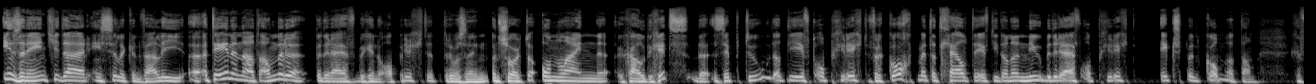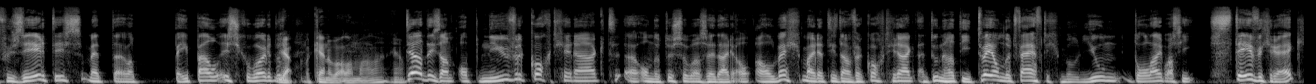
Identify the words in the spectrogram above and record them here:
in zijn eentje daar in Silicon Valley het ene na het andere bedrijf beginnen oprichten. Er was een, een soort online gouden gids, de Zip2, dat hij heeft opgericht. Verkocht met het geld heeft hij dan een nieuw bedrijf opgericht. X.com, dat dan gefuseerd is met wat PayPal is geworden. Ja, dat kennen we allemaal. Hè? Ja. Dat is dan opnieuw verkocht geraakt. Uh, ondertussen was hij daar al, al, weg, maar het is dan verkocht geraakt. En toen had hij 250 miljoen dollar, was hij stevig rijk.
